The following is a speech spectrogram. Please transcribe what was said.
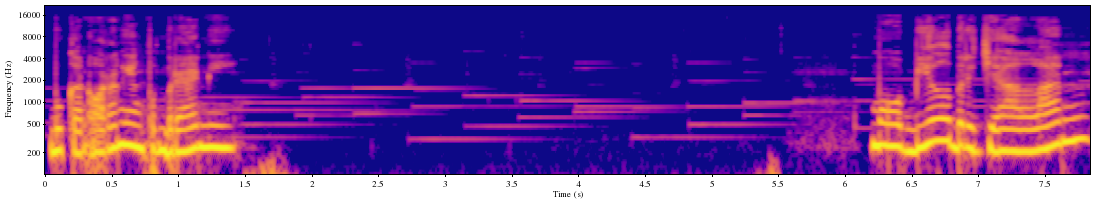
bukan orang yang pemberani. Mobil berjalan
